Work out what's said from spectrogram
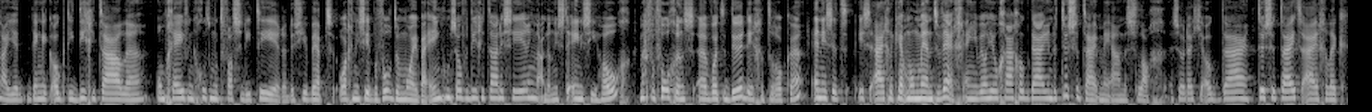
nou, je denk ik ook die digitale omgeving goed moet faciliteren. Dus je hebt organiseert bijvoorbeeld een mooie bijeenkomst over digitalisering. Nou, dan is de energie hoog, maar vervolgens eh, wordt de deur dichtgetrokken en is het is eigenlijk het moment weg. En je wil heel graag ook daar in de tussentijd mee aan de slag, zodat je ook daar tussentijds eigenlijk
